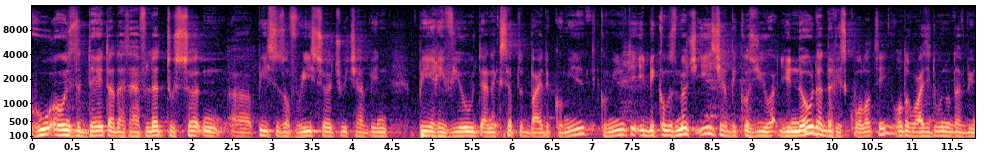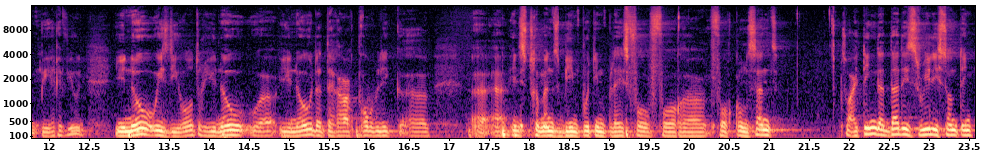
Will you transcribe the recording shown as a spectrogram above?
who owns the data that have led to certain uh, pieces of research which have been peer-reviewed and accepted by the community, community, it becomes much easier because you, you know that there is quality, otherwise it would not have been peer-reviewed. You know who is the author, you know, uh, you know that there are probably uh, uh, instruments being put in place for, for, uh, for consent. So I think that that is really something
